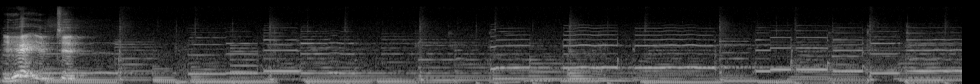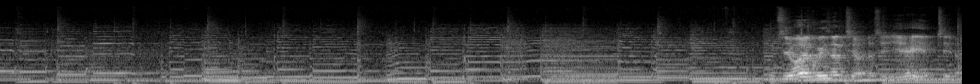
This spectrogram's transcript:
伊迄个音质，毋是我咧开声笑，就是伊迄个音质咯。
